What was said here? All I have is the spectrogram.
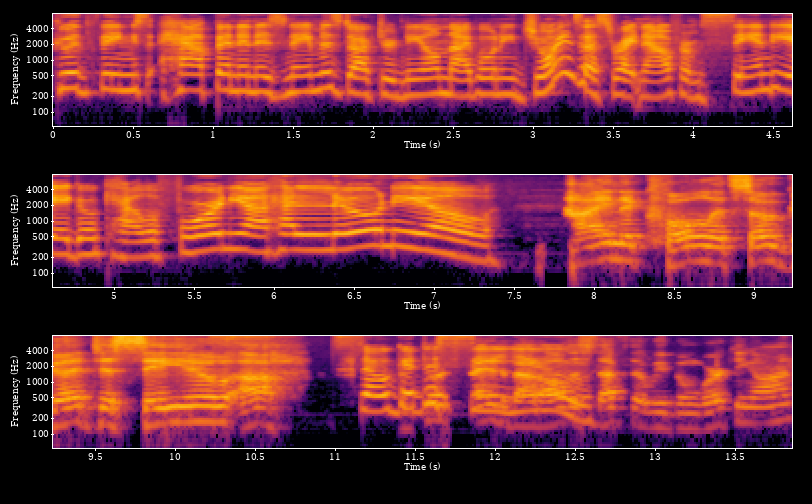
good things happen. And his name is Dr. Neal Nybo, and he joins us right now from San Diego, California. Hello, Neal. Hi, Nicole. It's so good to see you. Oh, so good to see you. About all the stuff that we've been working on.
